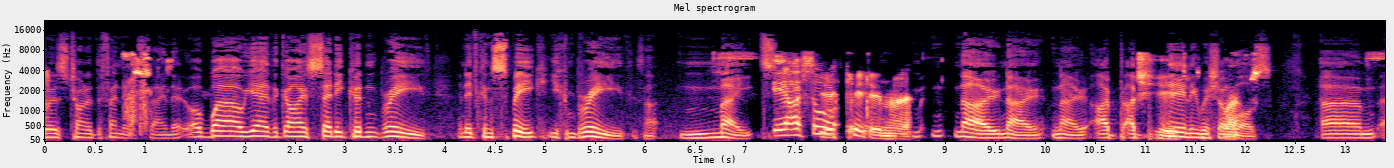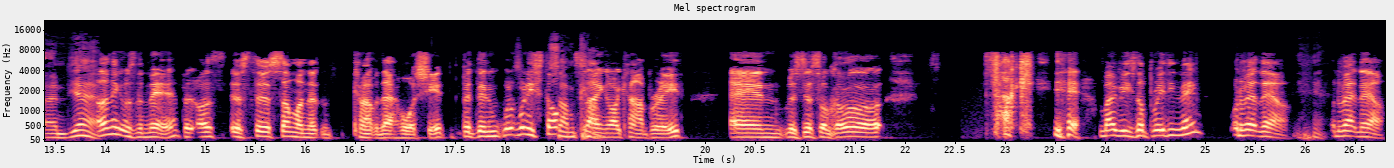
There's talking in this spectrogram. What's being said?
was trying to defend it, saying that oh well, yeah, the guy said he couldn't breathe, and if you can speak, you can breathe. It's like, mate. Yeah, I saw. You're kidding, man. N- No, no, no. I, I Jesus really wish I Christ. was. Um, and yeah, I don't think it was the mayor, but I was, it was, there was someone that came up with that horse shit. But then when when he stopped Some cunt. saying "I can't breathe" and was just like, "Oh, fuck, yeah, maybe he's not breathing." Then what about now? What about now?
